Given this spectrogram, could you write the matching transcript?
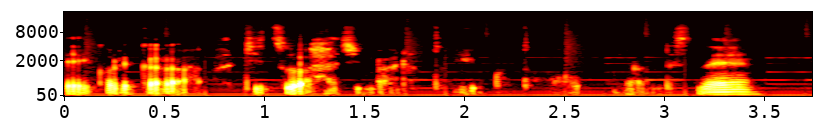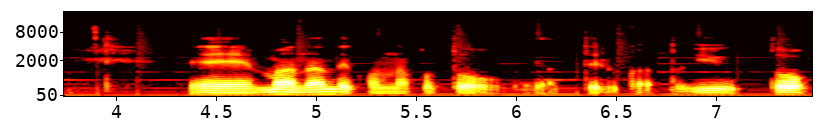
えー、これから実は始まるということなんですね。えー、まあなんでこんなことをやってるかというと、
